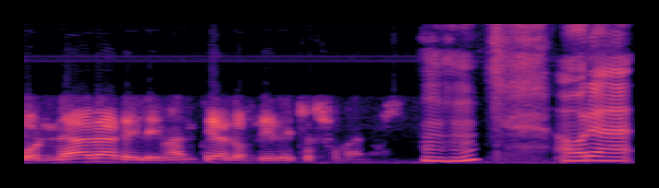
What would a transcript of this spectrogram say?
por nada relevante a los derechos humanos. Ahora,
